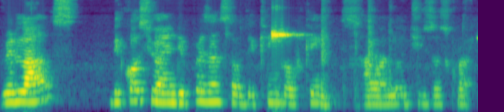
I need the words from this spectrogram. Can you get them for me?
relax, because you are in the presence of the King of Kings, our Lord Jesus Christ.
